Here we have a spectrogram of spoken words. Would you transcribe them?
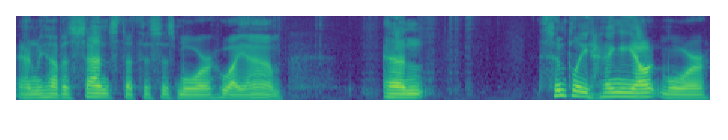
And we have a sense that this is more who I am and simply hanging out more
